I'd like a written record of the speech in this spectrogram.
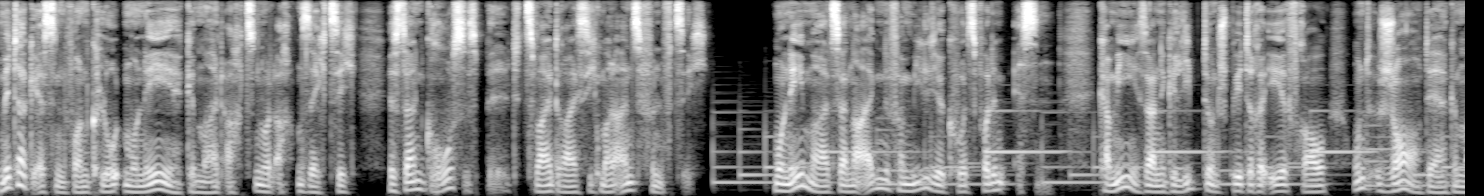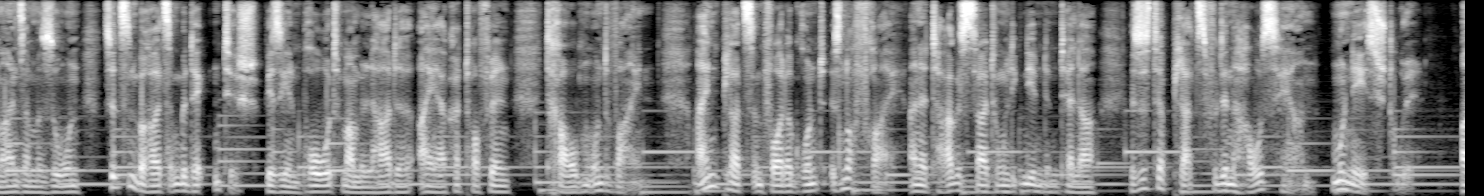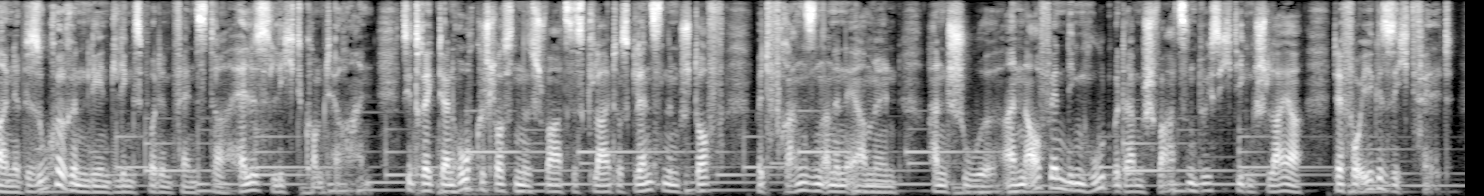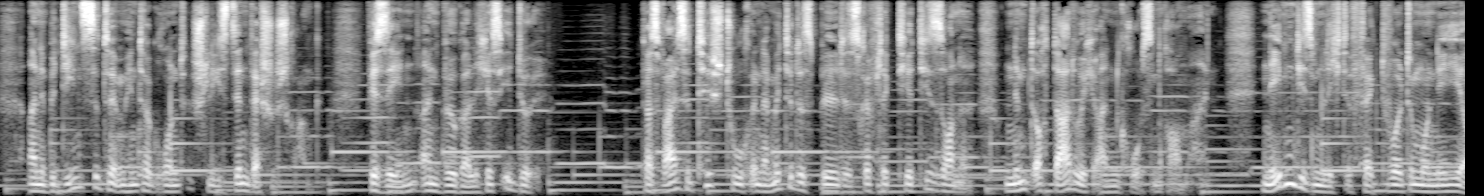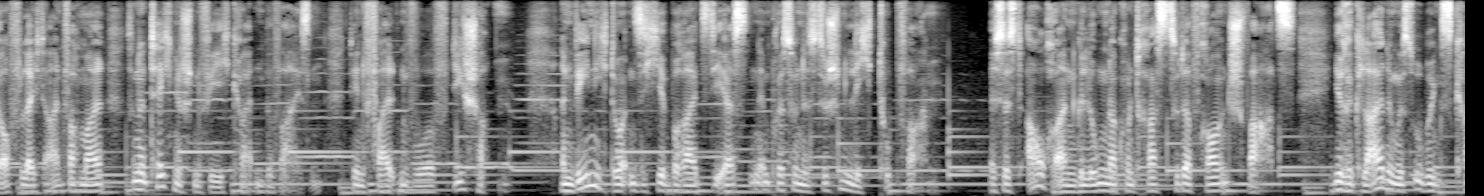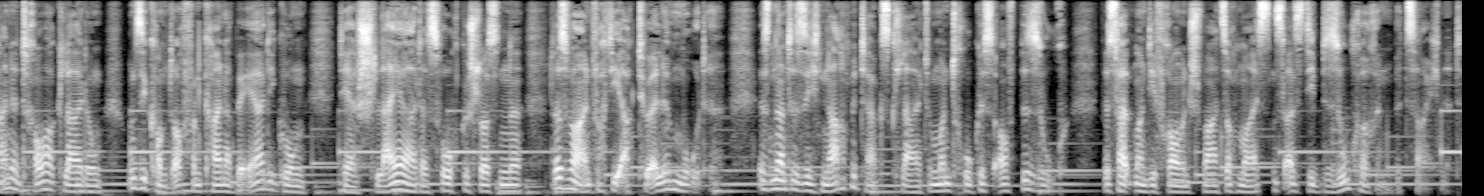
Mittagessen von Claude Monet, gemalt 1868, ist ein großes Bild, 2,30 mal 1,50. Monet malt seine eigene Familie kurz vor dem Essen. Camille, seine geliebte und spätere Ehefrau, und Jean, der gemeinsame Sohn, sitzen bereits am gedeckten Tisch. Wir sehen Brot, Marmelade, Eier, Kartoffeln, Trauben und Wein. Ein Platz im Vordergrund ist noch frei. Eine Tageszeitung liegt neben dem Teller. Es ist der Platz für den Hausherrn, Monets Stuhl. Eine Besucherin lehnt links vor dem Fenster. Helles Licht kommt herein. Sie trägt ein hochgeschlossenes schwarzes Kleid aus glänzendem Stoff mit Fransen an den Ärmeln, Handschuhe, einen aufwendigen Hut mit einem schwarzen durchsichtigen Schleier, der vor ihr Gesicht fällt. Eine Bedienstete im Hintergrund schließt den Wäscheschrank. Wir sehen ein bürgerliches Idyll. Das weiße Tischtuch in der Mitte des Bildes reflektiert die Sonne und nimmt auch dadurch einen großen Raum ein. Neben diesem Lichteffekt wollte Monet hier auch vielleicht einfach mal seine technischen Fähigkeiten beweisen, den Faltenwurf, die Schatten. Ein wenig deuten sich hier bereits die ersten impressionistischen Lichttupfer an. Es ist auch ein gelungener Kontrast zu der Frau in Schwarz. Ihre Kleidung ist übrigens keine Trauerkleidung und sie kommt auch von keiner Beerdigung. Der Schleier, das hochgeschlossene, das war einfach die aktuelle Mode. Es nannte sich Nachmittagskleid und man trug es auf Besuch, weshalb man die Frau in Schwarz auch meistens als die Besucherin bezeichnet.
